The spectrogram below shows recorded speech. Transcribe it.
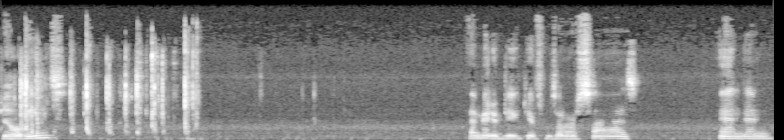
buildings. That made a big difference on our size. And then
